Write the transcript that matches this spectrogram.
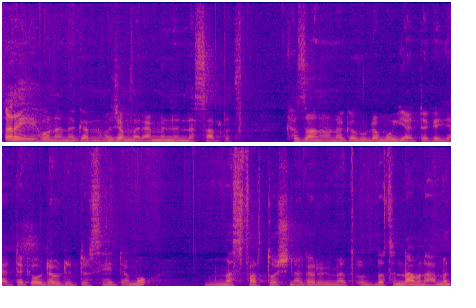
ጥሬ የሆነ ነገር ነው መጀመሪያ የምንነሳበት። ከዛ ነው ነገሩ ደግሞ እያደገ እያደገ ወደ ውድድር ሲሄድ ደግሞ መስፈርቶች ነገሩ ይመጡበትና ምናምን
